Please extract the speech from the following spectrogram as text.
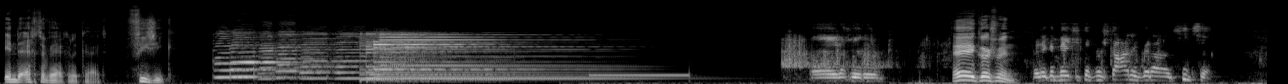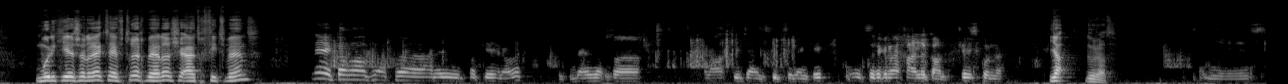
In de echte werkelijkheid. Fysiek. Hey, dag Jeroen. Hey Gershwin. Ben ik een beetje te verstaan? Ik ben aan het fietsen. Moet ik je zo direct even terugbellen als je uitgefietst bent? Nee, ik kan wel even, even aan de parkeren hoor. Ik ben nog uh, een half uurtje aan het fietsen, denk ik. Dan zet ik hem even aan de kant. Twee seconden. Ja, doe dat. Yes.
